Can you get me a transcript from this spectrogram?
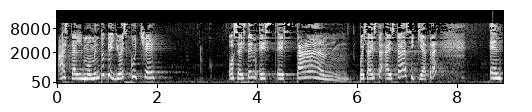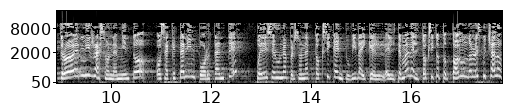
hasta el momento que yo escuché, o sea, este, esta, pues a esta, a esta psiquiatra, entró en mi razonamiento, o sea, qué tan importante puede ser una persona tóxica en tu vida y que el, tema del tóxico todo el mundo lo ha escuchado,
